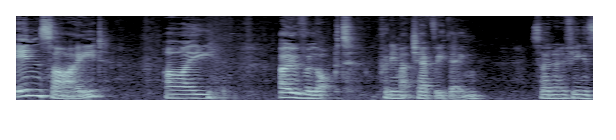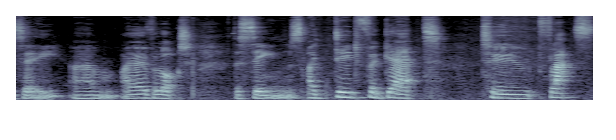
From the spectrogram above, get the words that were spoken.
inside, I overlocked pretty much everything. So I don't know if you can see, um, I overlocked the seams. I did forget to flats,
